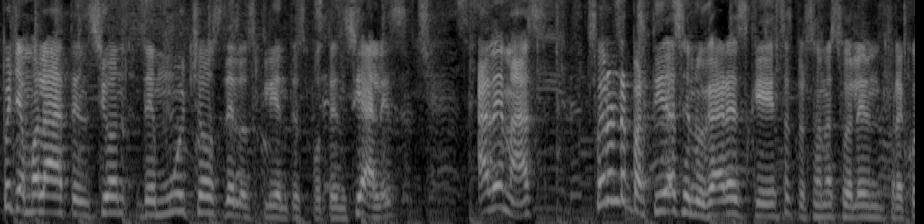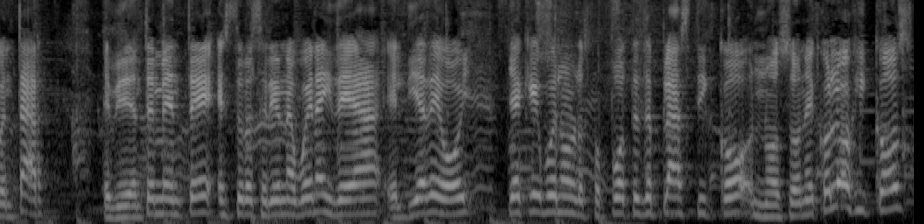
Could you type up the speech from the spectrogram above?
pues llamó la atención de muchos de los clientes potenciales. Además, fueron repartidas en lugares que estas personas suelen frecuentar. Evidentemente, esto no sería una buena idea el día de hoy, ya que, bueno, los popotes de plástico no son ecológicos,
